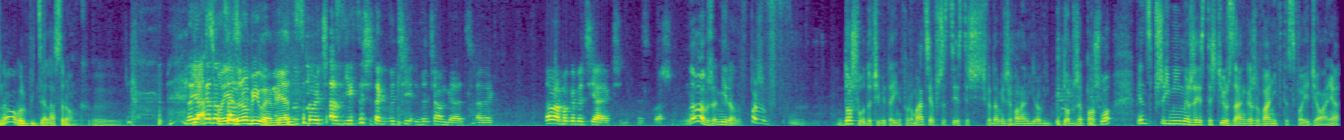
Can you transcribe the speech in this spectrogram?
No, widzę las rąk. Y, No Ja gadam swoje zrobiłem, ja więc- cały czas nie chcę się tak wyci- wyciągać, ale... Dobra, mogę być ja, jak się nikt nie zgłaszy. No dobrze, Miron, w, doszło do ciebie ta informacja, wszyscy jesteście świadomi, że Walandirowi dobrze poszło, więc przyjmijmy, że jesteście już zaangażowani w te swoje działania.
